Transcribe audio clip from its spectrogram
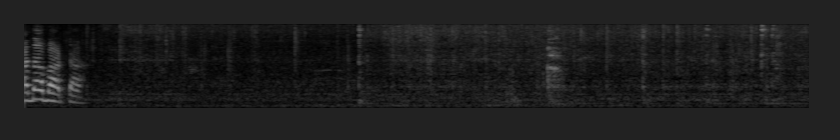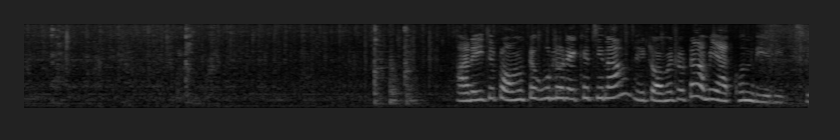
আদা বাটা। আর এই যে টমেটোগুলো রেখেছিলাম, এই টমেটোটা আমি এখন দিয়ে দিচ্ছি।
